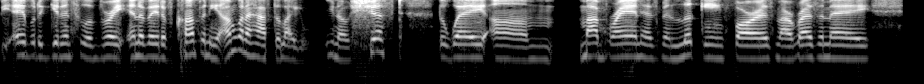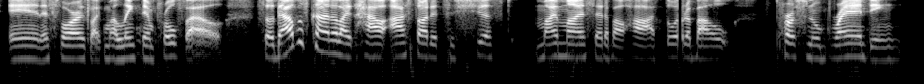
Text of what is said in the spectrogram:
be able to get into a very innovative company, I'm going to have to like, you know, shift the way um, my brand has been looking far as my resume and as far as like my LinkedIn profile. So that was kind of like how I started to shift my mindset about how I thought about personal branding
